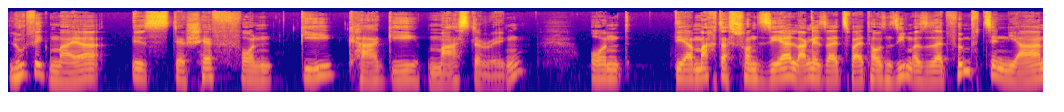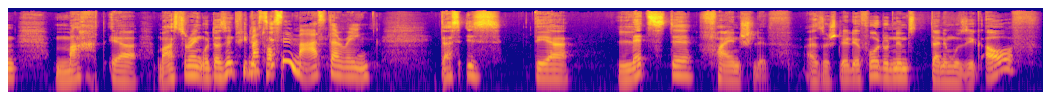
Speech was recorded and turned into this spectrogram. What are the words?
Ludwig Meyer ist der Chef von GKG Mastering und der macht das schon sehr lange, seit 2007, also seit 15 Jahren macht er Mastering und da sind viele Was Top ist ein Mastering? Das ist der letzte Feinschliff. Also stell dir vor, du nimmst deine Musik auf,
